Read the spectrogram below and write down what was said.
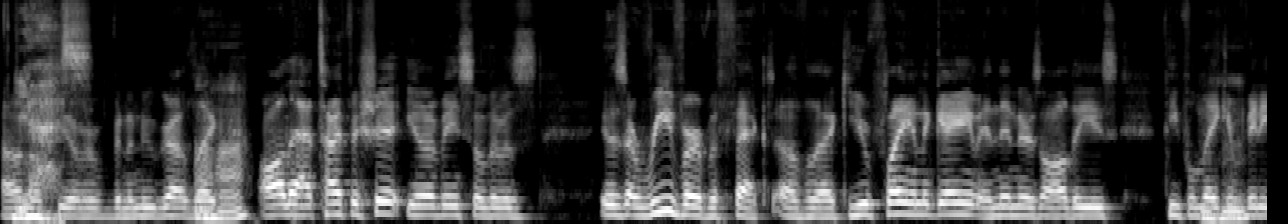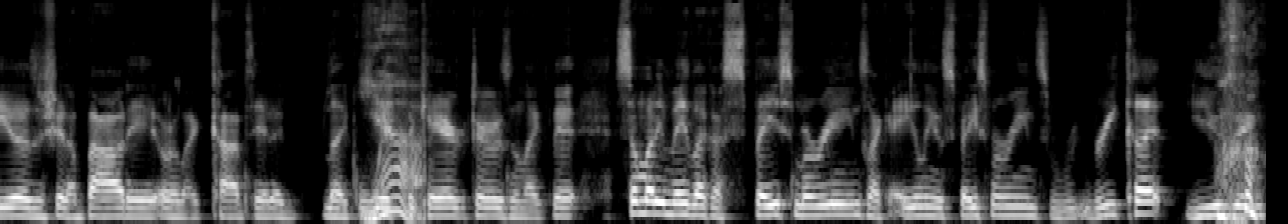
I don't know if Yes. you ever been to Newgrounds, like Uh-huh. all that type of shit. You know what I mean? So there was. It was a reverb effect of like you're playing the game and then there's all these people making Mm-hmm. videos and shit about it or like content like Yeah. with the characters and like that. Somebody made like a Space Marines, like Alien Space Marines re- recut using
